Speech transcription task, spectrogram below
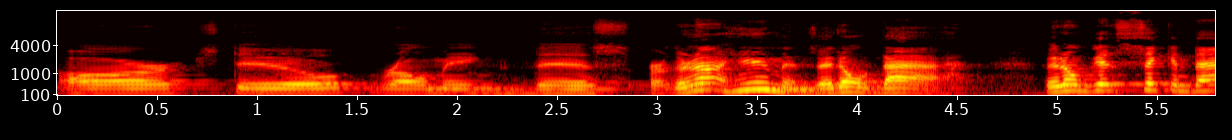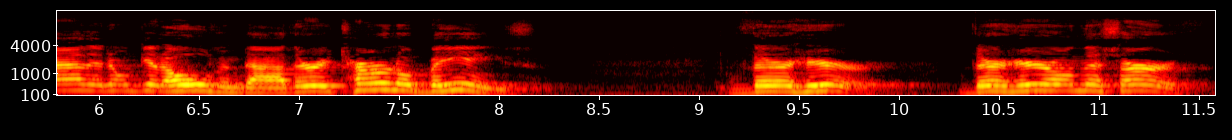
are still roaming this earth. They're not humans. They don't die. They don't get sick and die. They don't get old and die. They're eternal beings. They're here. They're here on this earth,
